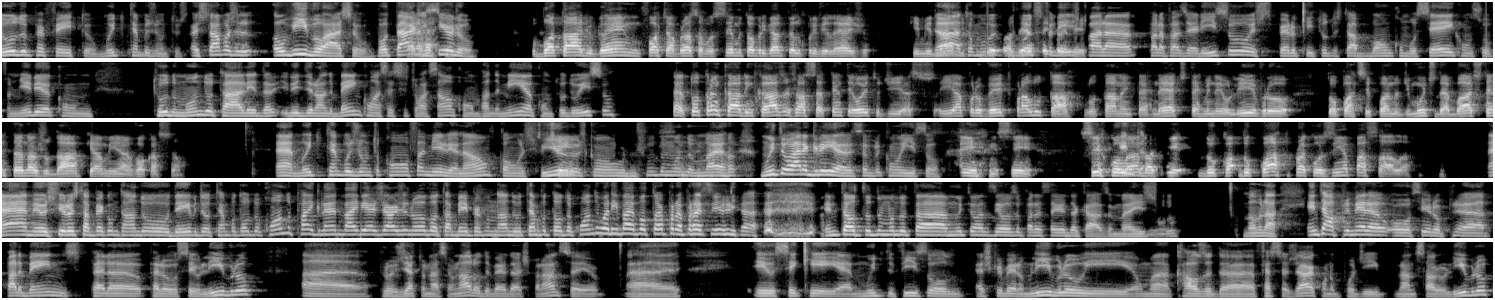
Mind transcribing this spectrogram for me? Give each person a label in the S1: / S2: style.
S1: Tudo perfeito. Muito tempo juntos. Estamos ao vivo, acho. Boa tarde, é. Ciro.
S2: Boa tarde, Glenn. Um forte abraço a você. Muito obrigado pelo privilégio que me dá.
S1: Estou muito, muito feliz para, para fazer isso. Espero que tudo está bom com você, com sua família, com todo mundo. Está liderando bem com essa situação, com a pandemia, com tudo isso.
S2: Estou é, trancado em casa já há 78 dias e aproveito para lutar. Lutar na internet, terminei o livro, estou participando de muitos debates, tentando ajudar, que é a minha vocação.
S1: É, muito tempo junto com a família, não? Com os filhos, sim. com todo mundo. muito alegria sobre, com isso.
S2: Sim, sim. Circulando então, aqui do, do quarto para a cozinha para a sala.
S1: É, meus filhos estão perguntando, David, o tempo todo, quando o pai grande vai viajar de novo? Eu também perguntando o tempo todo, quando ele vai voltar para Brasília? então, todo mundo está muito ansioso para sair da casa, mas uhum. Vamos lá. Então, primeiro, Ciro, uh, parabéns para, para o seu livro uh, Projeto Nacional, O Dever da Esperança. Eu, uh, eu sei que é muito difícil escrever um livro e é uma causa de festejar quando pude lançar o livro.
